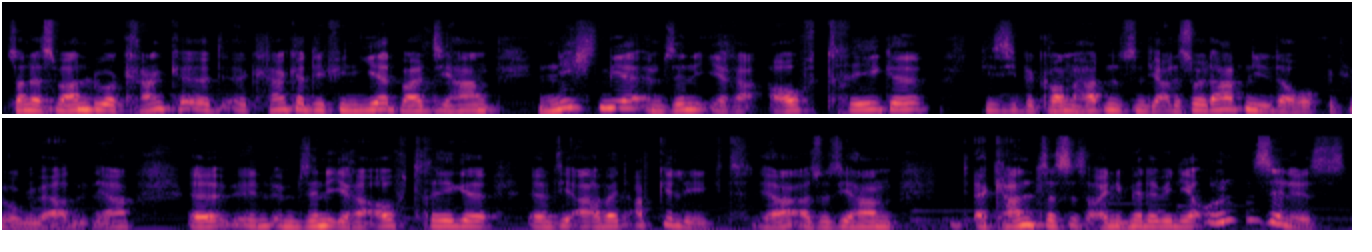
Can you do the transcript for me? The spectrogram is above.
sondern es waren nur Kranke, äh, Kranke definiert, weil sie haben nicht mehr im Sinne ihrer Aufträge, die sie bekommen hatten, sind ja alle Soldaten, die da hochgeflogen werden, ja, äh, im Sinne ihrer Aufträge äh, die Arbeit abgelegt, ja, also sie haben erkannt, dass es eigentlich mehr oder weniger Unsinn ist,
